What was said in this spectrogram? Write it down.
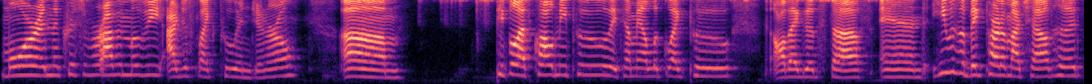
more in the Christopher Robin movie. I just like Pooh in general. Um, people have called me Pooh. They tell me I look like Pooh, all that good stuff. And he was a big part of my childhood.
